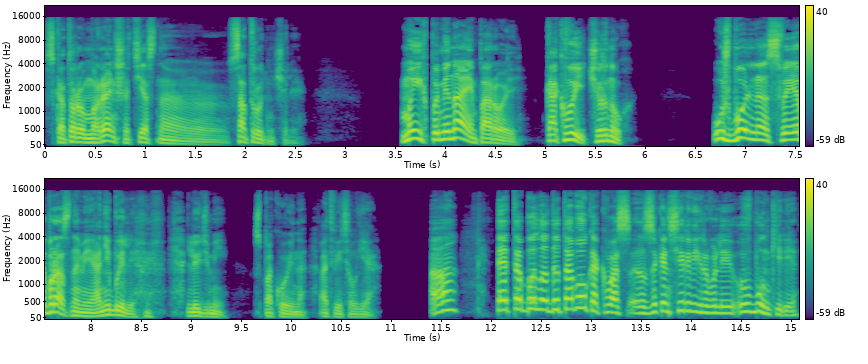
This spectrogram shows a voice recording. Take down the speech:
с которым мы раньше тесно э, сотрудничали. Мы их поминаем порой, как вы, Чернух. Уж больно своеобразными они были людьми, спокойно ответил я. «А? Это было до того, как вас э, законсервировали в бункере?»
